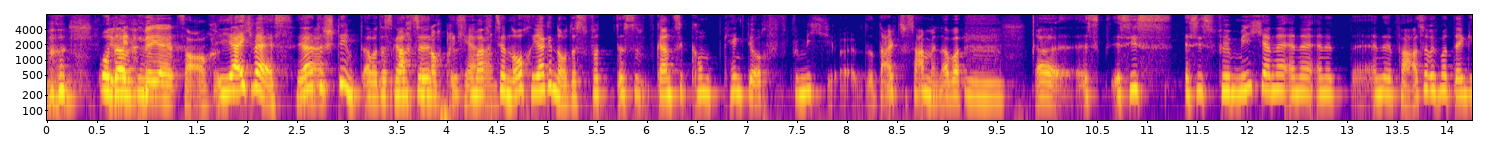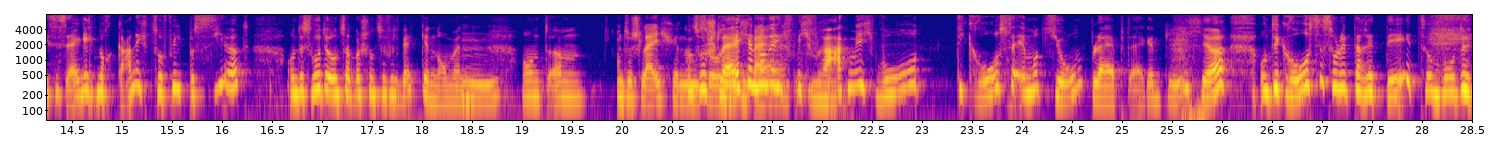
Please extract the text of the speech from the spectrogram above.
oder, hätten wir ja jetzt auch. Ja, ich weiß, ja, ja. das stimmt. Aber das, das macht es ja noch prekärer. Das macht ja noch, ja genau, das, das Ganze kommt, hängt ja auch für mich äh, total zusammen. Aber mhm. äh, es, es, ist, es ist für mich eine, eine, eine, eine Phase, wo ich mir denke, es ist eigentlich noch gar nicht so viel passiert und es wurde uns aber schon so viel weggenommen. Mhm. Und, ähm, und so schleichend. Und, und so, so schleichend. Und ich, ich frage mich, wo die große Emotion bleibt eigentlich, ja, und die große Solidarität und wo die,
